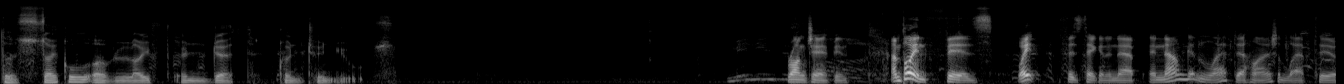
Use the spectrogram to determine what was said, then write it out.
The cycle of life and death continues. Wrong champion. I'm playing Fizz. Wait, Fizz taking a nap. And now I'm getting laughed at. Hold on, I should laugh too.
